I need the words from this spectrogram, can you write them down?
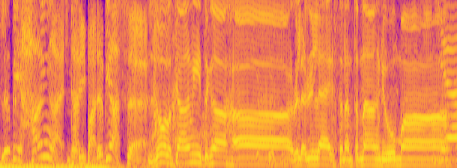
Lebih hangat daripada biasa. Zul sekarang ni tengah uh, relax-relax, tenang-tenang di rumah. Ya,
